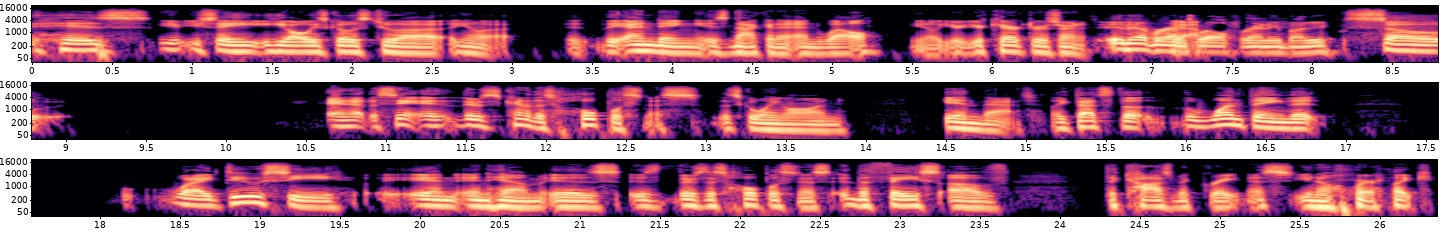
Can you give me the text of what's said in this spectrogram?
his you, you say he, he always goes to a you know uh, the ending is not going to end well. You know, your your characters aren't It never ends Yeah. well for anybody. so. And at the same, and there's kind of this hopelessness that's going on in that. Like that's the the one thing that what I do see in in him is is there's this hopelessness in the face of the cosmic greatness, you know, where like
